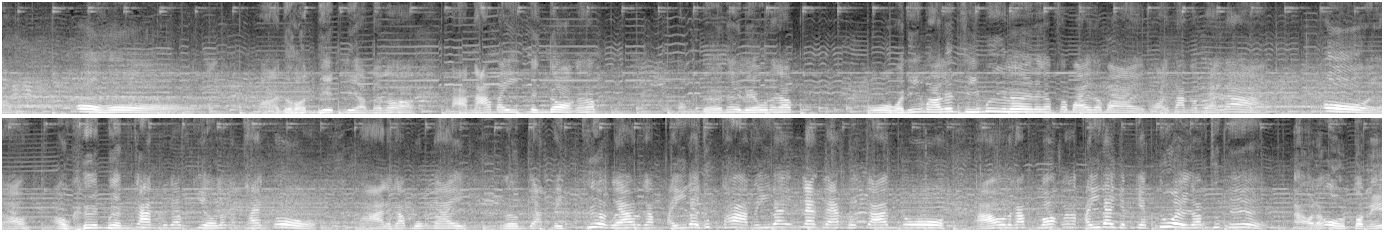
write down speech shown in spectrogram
ม โอ้โห มาโดนผิดเหลี่ยมแล้วก็ตามน้ำไปอีกหนึ่งดอกนะครับ ต้องเดินให้เร็วนะครับ โอ้วันนี้มาเล่นฝีมือเลยนะครับ สบายสบายคอยตั้งกำแพงหน้า โอ้ยเอาเอาคืนเหมือนกันนะครับ เกี่ยวแล้วก็แทงโต้ มาเลยครับวงในเริ่มจะติดเครื่องแล้วนะครับตีได้ทุกท่าตีได้แรงๆเหมือนกันโอ้เอาละครับล็อกแล้วตีได้เจ็บๆด้วยครับชุดนี้เอาแล้วโอ้ตอนนี้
